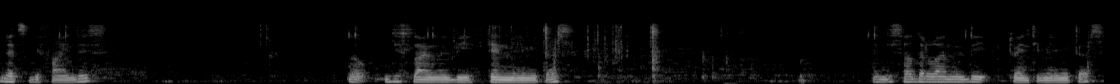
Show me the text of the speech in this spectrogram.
Let's define this. So this line will be 10 millimeters and this other line will be 20 millimeters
